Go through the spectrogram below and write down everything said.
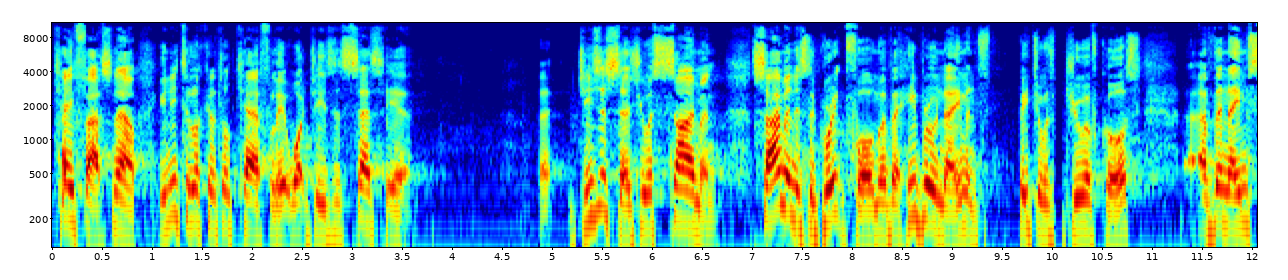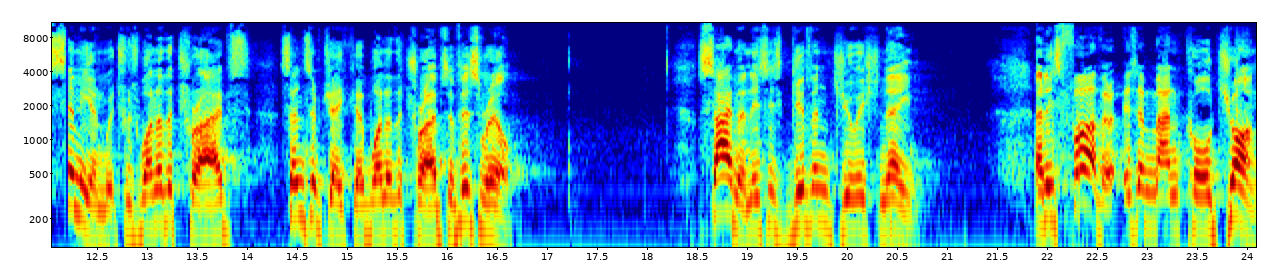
Cephas. Now, you need to look a little carefully at what Jesus says here. Uh, Jesus says you are Simon. Simon is the Greek form of a Hebrew name, and Peter was a Jew, of course, of the name Simeon, which was one of the tribes, sons of Jacob, one of the tribes of Israel. Simon is his given Jewish name. And his father is a man called John,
